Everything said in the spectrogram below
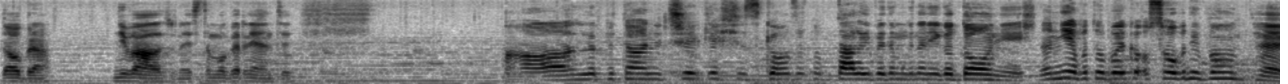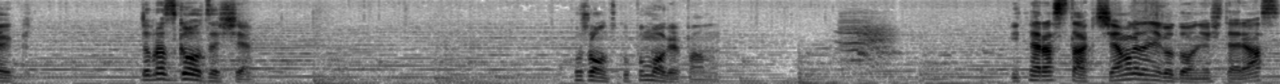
Dobra, nieważne, jestem ogarnięty. Ale pytanie, czy jak ja się zgodzę, to dalej będę mógł na niego donieść. No nie, bo to był jako osobny wątek. Dobra, zgodzę się. W porządku, pomogę panu. I teraz tak, czy ja mogę do niego donieść teraz?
